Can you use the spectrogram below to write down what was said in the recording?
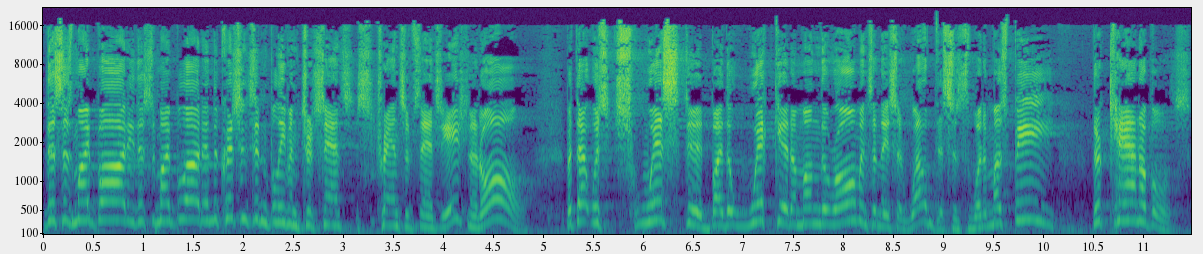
This is my body, this is my blood. And the Christians didn't believe in transubstantiation at all. But that was twisted by the wicked among the Romans, and they said, well, this is what it must be. They're cannibals.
